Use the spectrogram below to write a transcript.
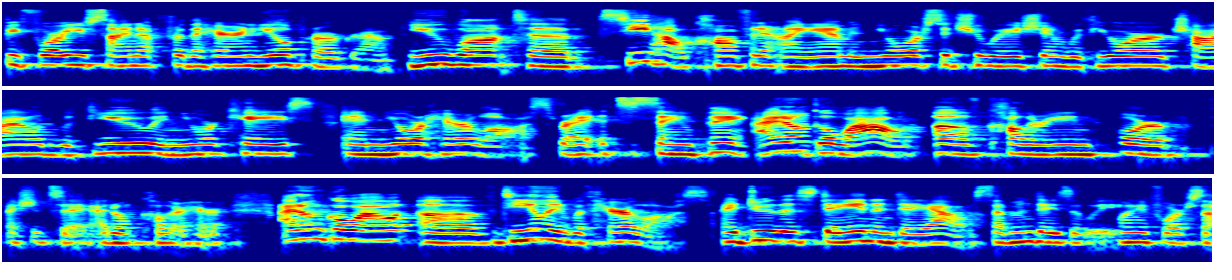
before you sign up for the Hair N' Heal program. You want to see how confident I am in your situation with your child, with you in your case, and your hair loss, right? It's the same thing. I don't go out of coloring, or I should say, I don't color hair. I don't go out of dealing with hair loss. I do this day in and day out, seven days a week, 24 7.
